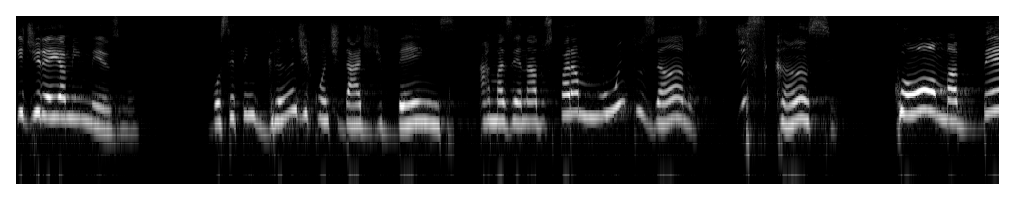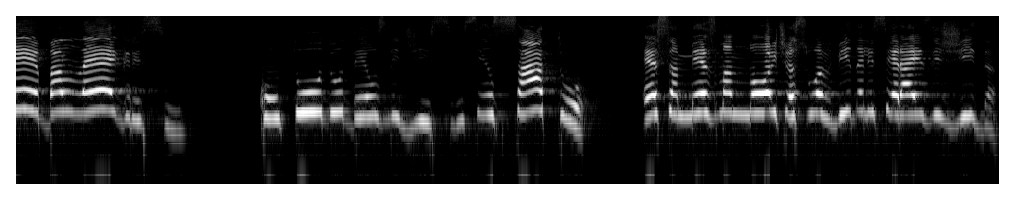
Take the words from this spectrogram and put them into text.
E direi a mim mesmo: você tem grande quantidade de bens armazenados para muitos anos. Descanse, coma, beba, alegre-se. Contudo, Deus lhe disse: insensato, essa mesma noite a sua vida lhe será exigida.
